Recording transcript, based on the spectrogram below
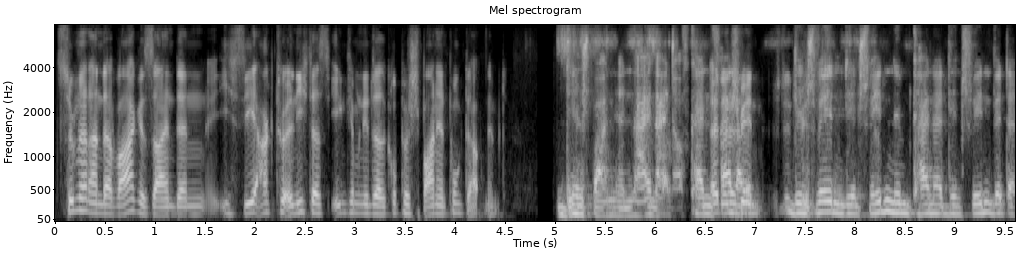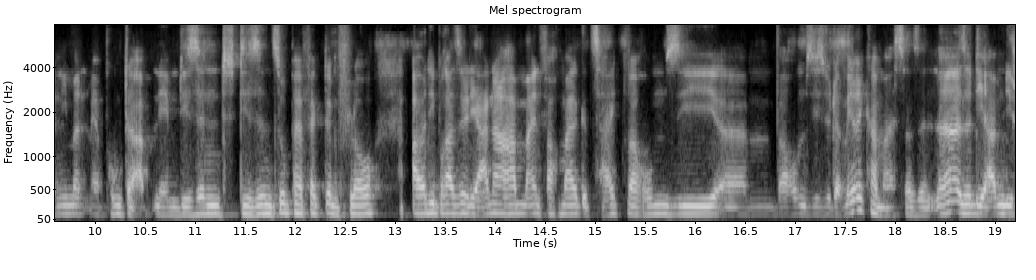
Zünglein an der Waage sein, denn ich sehe aktuell nicht, dass irgendjemand in der Gruppe Spanien Punkte abnimmt. Den Spaniern, nein, nein, auf keinen Äh, den Fall. aber Schweden, den Den Schweden, den Schweden nimmt keiner, den Schweden wird da niemand mehr Punkte abnehmen. Die sind, die sind so perfekt im Flow. Aber die Brasilianer haben einfach mal gezeigt, warum sie, ähm, warum sie Südamerikameister sind. Ne? Also die haben die,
